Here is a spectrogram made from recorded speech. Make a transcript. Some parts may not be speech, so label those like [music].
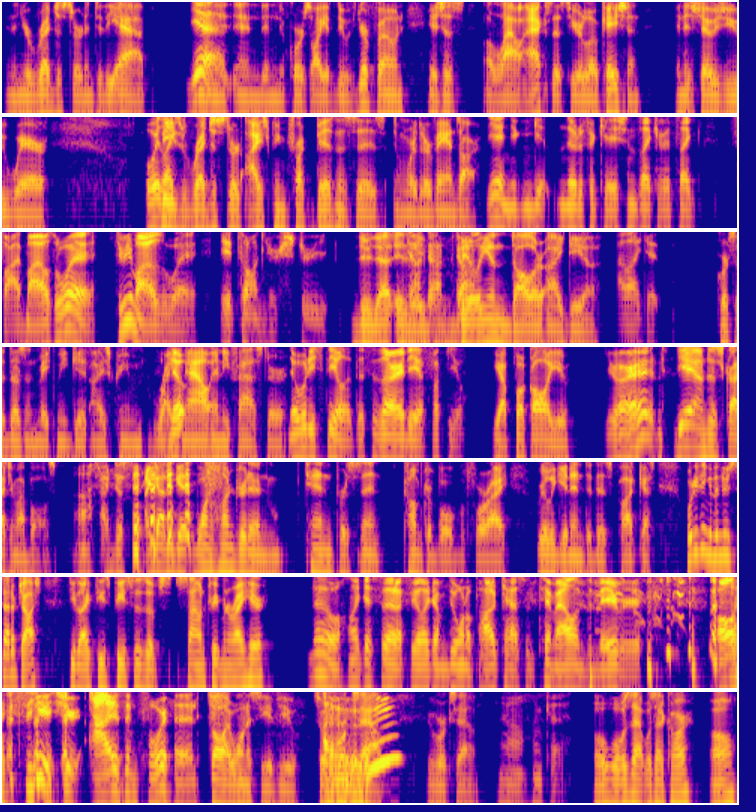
and then you're registered into the app. yeah, and, and then of course all you have to do with your phone is just allow access to your location, and it shows you where or like these registered ice cream truck businesses and where their vans are. yeah, and you can get notifications like if it's like five miles away, three miles away, it's on your street. Dude, that is Dun, a dun, dun. billion dollar idea. I like it. Of course, it doesn't make me get ice cream right Nope. now any faster. Nobody steal it. This is our idea. Fuck you. Yeah, fuck all you. You all right? Yeah, I'm just scratching my balls. Uh, I just I got to get [laughs] 110% comfortable before I really get into this podcast. What do you think of the new setup, Josh? Do you like these pieces of sound treatment right here? no, like I said, I feel like I'm doing a podcast with Tim Allen, the neighbor. [laughs] all I see is your eyes and forehead. That's all I want to see of you. So it works out. [laughs] It works out. Oh, okay. Oh, what was that? Was that a car? Oh,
